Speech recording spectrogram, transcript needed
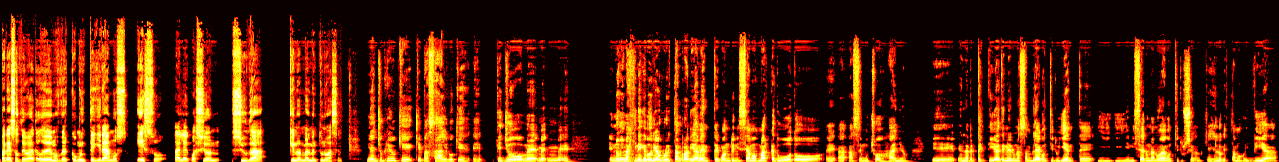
para esos debates o debemos ver cómo integramos eso a la ecuación ciudad que normalmente uno hace? Mira, yo creo que, pasa algo que, que yo me, no me imaginé que podría ocurrir tan rápidamente cuando iniciamos Marca tu voto eh, hace muchos años, eh, en la perspectiva de tener una asamblea constituyente y, iniciar una nueva constitución, que es en lo que estamos hoy día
